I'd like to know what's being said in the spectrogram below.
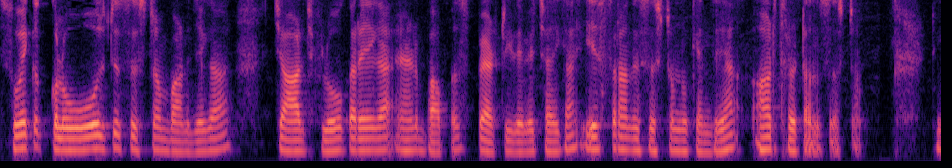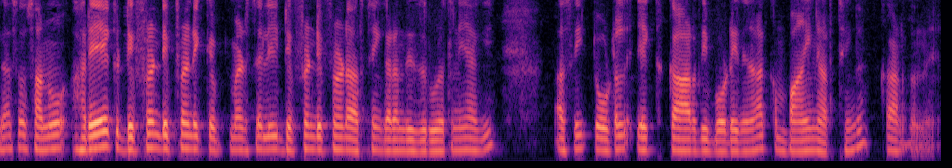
ਸੋ ਇੱਕ ਕਲੋਜ਼ਡ ਸਿਸਟਮ ਬਣ ਜਾਏਗਾ ਚਾਰਜ ਫਲੋ ਕਰੇਗਾ ਐਂਡ ਵਾਪਸ ਬੈਟਰੀ ਦੇ ਵਿੱਚ ਆਏਗਾ। ਇਸ ਤਰ੍ਹਾਂ ਦੇ ਸਿਸਟਮ ਨੂੰ ਕਹਿੰਦੇ ਆ ਅਰਥ ਰਿਟਰਨ ਸਿਸਟਮ ਠੀਕ ਆ? ਸੋ ਸਾਨੂੰ ਹਰੇਕ ਡਿਫਰੈਂਟ ਡਿਫਰੈਂਟ ਇਕਵਿਪਮੈਂਟਸ ਦੇ ਲਈ ਡਿਫਰੈਂਟ ਡਿਫਰੈਂਟ ਅਰਥਿੰਗ ਕਰਨ ਦੀ ਜ਼ਰੂਰਤ ਨਹੀਂ ਹੈਗੀ। ਅਸੀਂ ਟੋਟਲ ਇੱਕ ਕਾਰ ਦੀ ਬੋਡੀ ਦੇ ਨਾਲ ਕੰਬਾਈਨ ਅਰਥਿੰਗ ਕਰ ਦਿੰਦੇ ਹਾਂ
